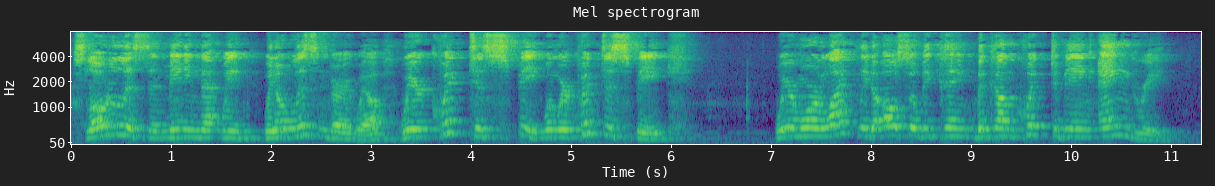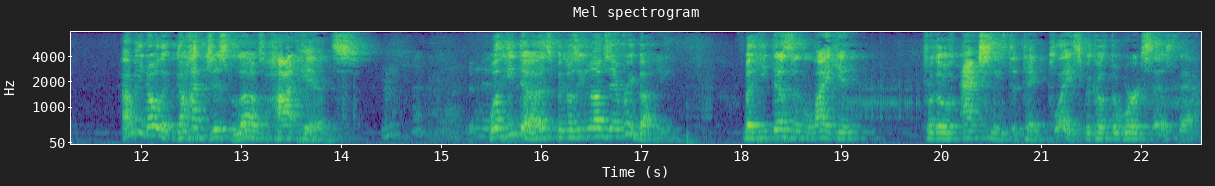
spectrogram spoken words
Slow to listen, meaning that we, we don't listen very well. We're quick to speak. When we're quick to speak, we are more likely to also became, become quick to being angry. How many know that God just loves hotheads? Well, He does because He loves everybody but he doesn't like it for those actions to take place because the word says that.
